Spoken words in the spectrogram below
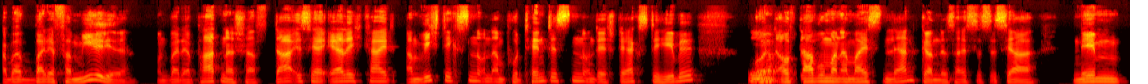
Aber bei der Familie, und bei der Partnerschaft, da ist ja Ehrlichkeit am wichtigsten und am potentesten und der stärkste Hebel. Ja. Und auch da, wo man am meisten lernen kann. Das heißt, es ist ja neben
